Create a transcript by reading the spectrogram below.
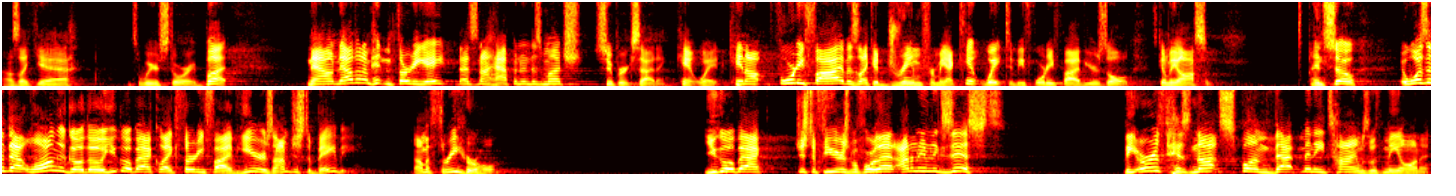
I was like, yeah, it's a weird story. But now, now that I'm hitting 38, that's not happening as much. Super exciting. Can't wait. Cannot, 45 is like a dream for me. I can't wait to be 45 years old. It's gonna be awesome. And so, it wasn't that long ago, though. You go back like 35 years, I'm just a baby. I'm a three year old. You go back just a few years before that, I don't even exist. The earth has not spun that many times with me on it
